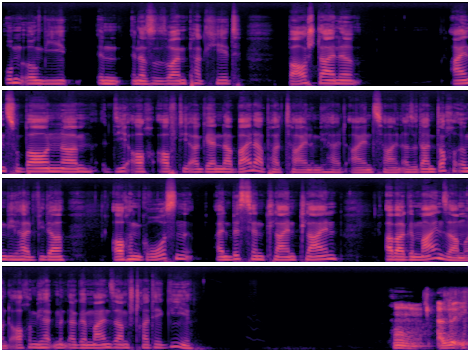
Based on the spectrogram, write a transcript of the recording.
um irgendwie in, in also so einem Paket Bausteine einzubauen, ähm, die auch auf die Agenda beider Parteien irgendwie halt einzahlen. Also dann doch irgendwie halt wieder auch im Großen ein bisschen klein-klein, aber gemeinsam und auch irgendwie halt mit einer gemeinsamen Strategie. Hm, also ich,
